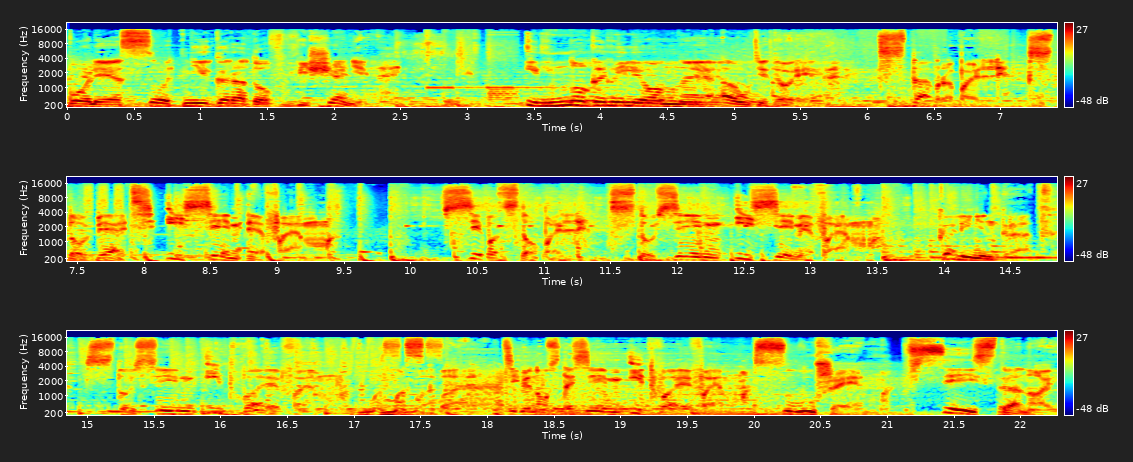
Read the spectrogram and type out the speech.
Более сотни городов вещания и многомиллионная аудитория. Ставрополь 105 и 7 FM. Севастополь 107 и 7 FM. Калининград 107 и 2 FM. Москва 97 и 2 FM. Слушаем всей страной.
